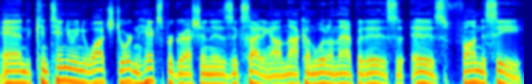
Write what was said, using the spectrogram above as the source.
And continuing to watch Jordan Hicks' progression is exciting. I'll knock on wood on that, but it is it is fun to see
